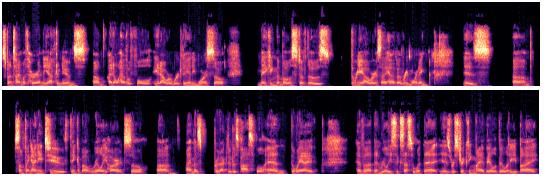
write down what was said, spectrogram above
spend time with her in the afternoons. Um, I don't have a full eight hour workday anymore. So making the most of those three hours I have every morning is um, something I need to think about really hard. So um, I'm as productive as possible. And the way I have uh, been really successful with that is restricting my availability by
